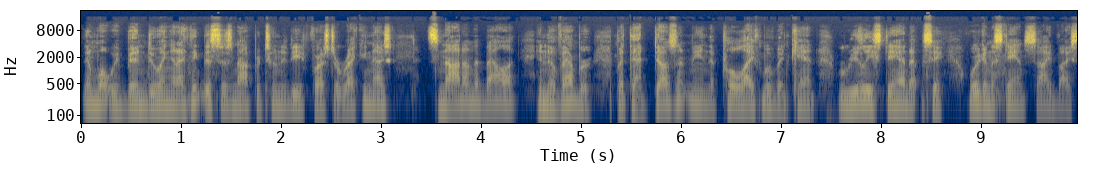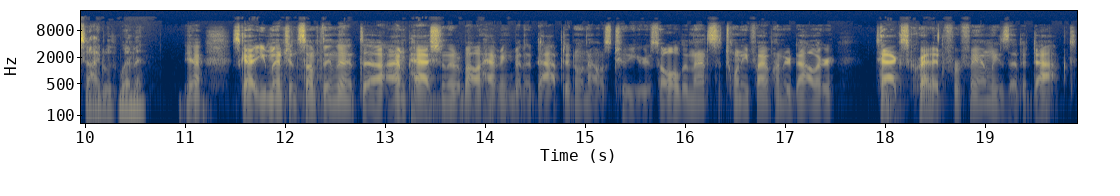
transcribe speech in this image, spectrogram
than what we've been doing. And I think this is an opportunity for us to recognize it's not on the ballot in November, but that doesn't mean the pro life movement can't really stand up and say, we're going to stand side by side with women. Yeah, Scott, you mentioned something that uh, I'm passionate about having been adopted when I was two years old, and that's the $2,500 tax credit for families that adopt.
